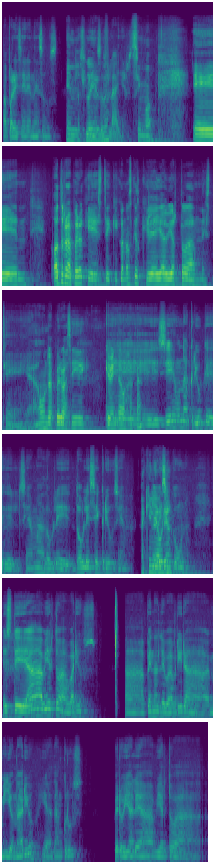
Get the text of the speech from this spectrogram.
aparecer en esos, en los en flyers, esos ¿no? flyers. Simón. Eh, otro rapero que este que conozcas que le haya abierto a un este a un rapero así que venga a Oaxaca. Eh, sí, una crew que del- se llama doble, doble C crew se llama. ¿A quién le abrió? 951. Este, ha abierto a varios. A- apenas le va a abrir a Millonario y a Dan Cruz. Pero ya le ha abierto a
